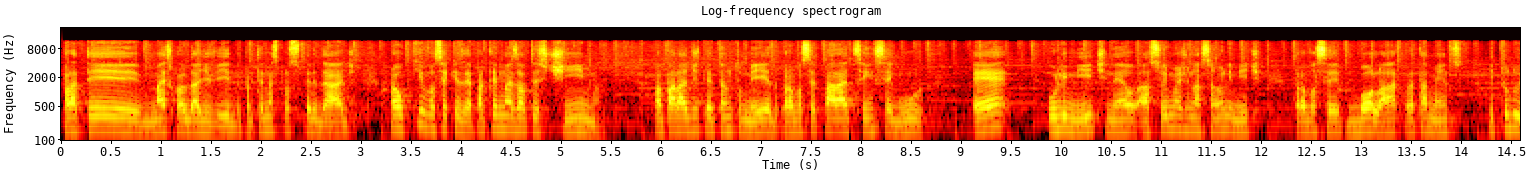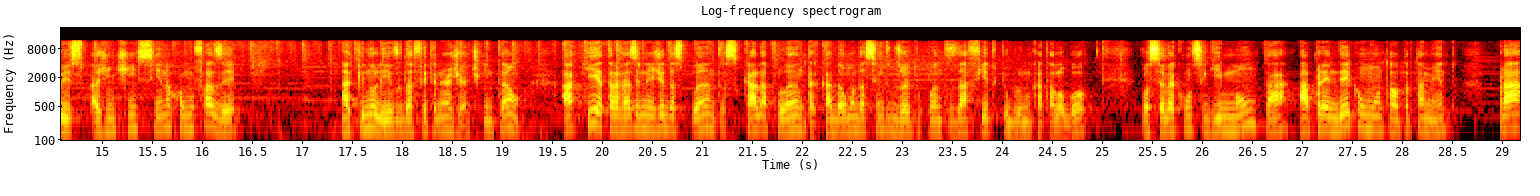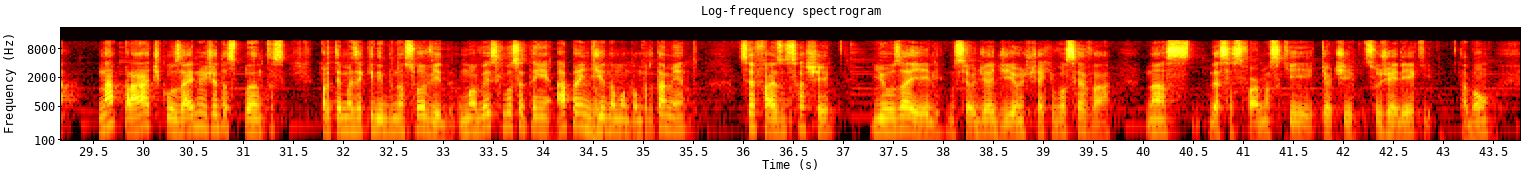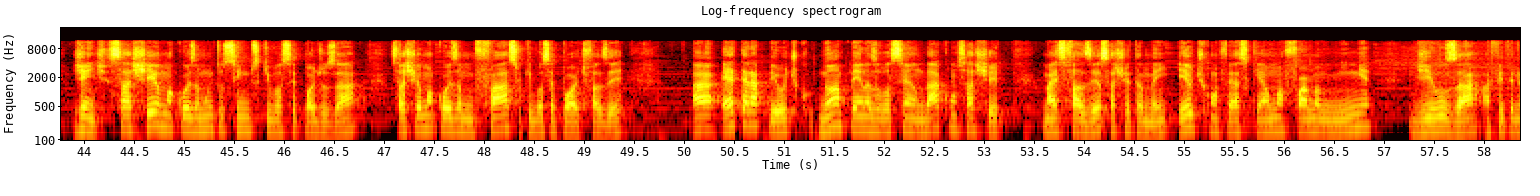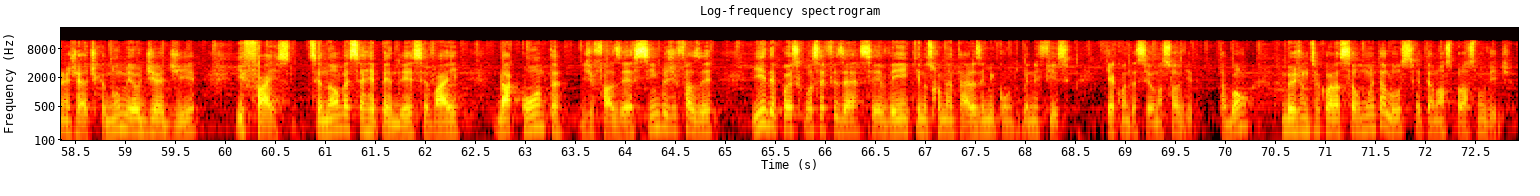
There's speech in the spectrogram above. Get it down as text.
para ter mais qualidade de vida, para ter mais prosperidade, para o que você quiser, para ter mais autoestima, para parar de ter tanto medo, para você parar de ser inseguro. É o limite, né? a sua imaginação é o limite para você bolar tratamentos e tudo isso a gente ensina como fazer aqui no livro da fita energética. Então, aqui, através da energia das plantas, cada planta, cada uma das 118 plantas da fita que o Bruno catalogou, você vai conseguir montar, aprender como montar o tratamento para, na prática, usar a energia das plantas para ter mais equilíbrio na sua vida. Uma vez que você tenha aprendido a montar um tratamento, você faz um sachê e usa ele no seu dia a dia, onde quer que você vá, nas, dessas formas que, que eu te sugeri aqui, tá bom? Gente, sachê é uma coisa muito simples que você pode usar, sachê é uma coisa fácil que você pode fazer, é terapêutico, não apenas você andar com sachê, mas fazer sachê também, eu te confesso que é uma forma minha de usar a fita energética no meu dia a dia e faz. Você não vai se arrepender, você vai dar conta de fazer, é simples de fazer e depois que você fizer, você vem aqui nos comentários e me conta o benefício que aconteceu na sua vida, tá bom? Um beijo no seu coração, muita luz e até o nosso próximo vídeo.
